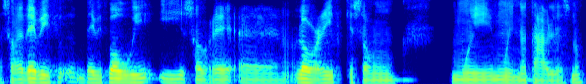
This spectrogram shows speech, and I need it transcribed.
sobre David, David Bowie y sobre eh, Lou que son muy, notables. ¿no?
